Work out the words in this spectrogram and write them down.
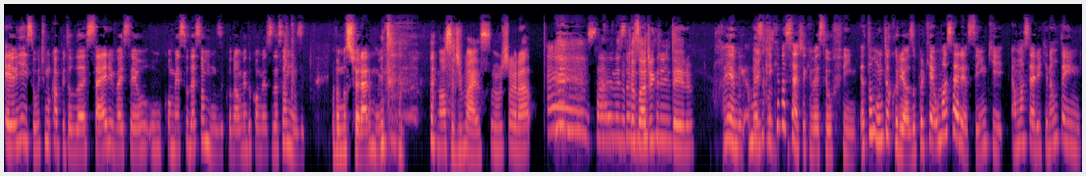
É isso, o último capítulo da série vai ser o, o começo dessa música, o nome do começo dessa música. Vamos chorar muito. Nossa, demais. Vou chorar Ai, vai o ser episódio inteiro. Ai, amiga, mas Eu, o que, que você acha que vai ser o fim? Eu tô muito curiosa, porque uma série assim, que é uma série que não tem.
